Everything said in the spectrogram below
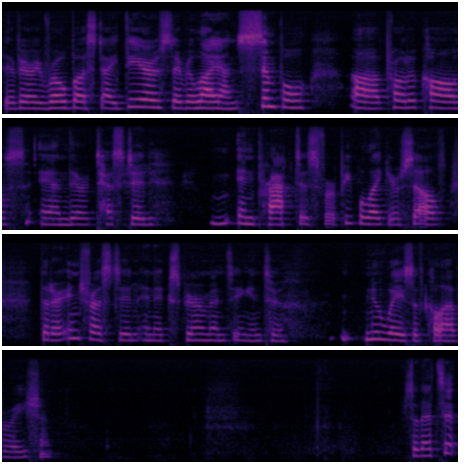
They're very robust ideas. They rely on simple uh, protocols, and they're tested in practice for people like yourself that are interested in experimenting into new ways of collaboration. So that's it.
